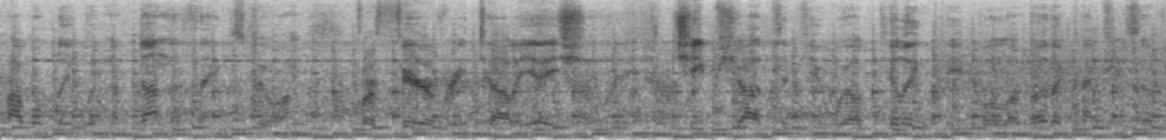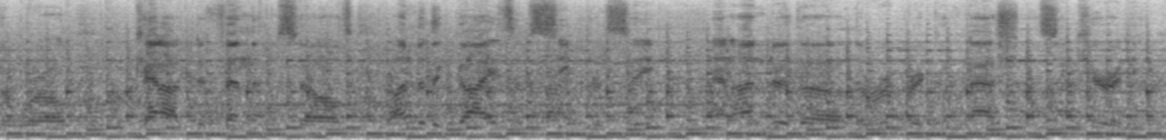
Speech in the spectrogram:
probably wouldn't have done the things to them for fear of retaliation. Cheap shots, if you will, killing people of other countries of the world cannot defend themselves under the guise of secrecy and under the, the rubric of national security.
